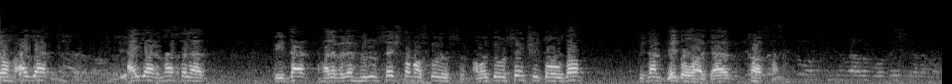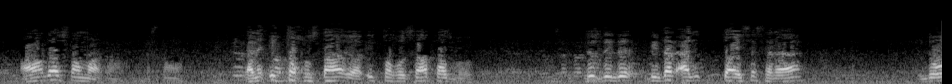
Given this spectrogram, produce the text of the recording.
Yox, əgər, əgər məsələn, birdən hələ belə hürürsə heç namaz qoyursun. Amma görsən ki, doğrudan birdən bed olar, gəlir, tutar səni. Heç namaz, heç namaz. Yəni, it toxunsa, yox, it toxunsa pozmur. Düz dedi, birdən əli dəysə sənə, indi o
